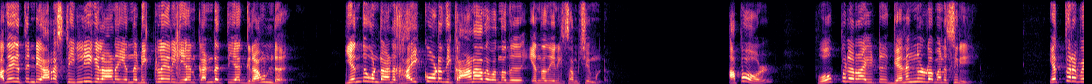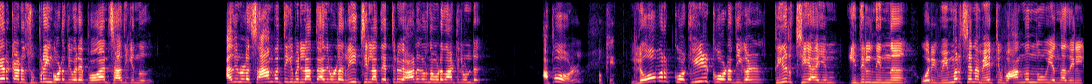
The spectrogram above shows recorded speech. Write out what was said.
അദ്ദേഹത്തിന്റെ അറസ്റ്റ് ഇല്ലീഗലാണ് എന്ന് ഡിക്ലെയർ ചെയ്യാൻ കണ്ടെത്തിയ ഗ്രൗണ്ട് എന്തുകൊണ്ടാണ് ഹൈക്കോടതി കാണാതെ വന്നത് എന്നത് എനിക്ക് സംശയമുണ്ട്. അപ്പോൾ പോപ്പുലറായിട്ട് ജനങ്ങളുടെ മനസ്സിൽ എത്ര പേർക്കാണ് സുപ്രീം കോടതി വരെ പോകാൻ സാധിക്കുന്നത്? അതിനുള്ള സാമ്പത്തികമില്ലാത്ത അതിനുള്ള റീച്ച് ഇല്ലാത്ത എത്രയോ ആളുകൾ നമ്മുടെ നാട്ടിലുണ്ട്. അപ്പോൾ ഓക്കെ ലോവർ കീഴ്ക്കോടതികൾ തീർച്ചയായും ഇതിൽ നിന്ന് ഒരു വിമർശനം ഏറ്റുവാങ്ങുന്നു എന്നതിൽ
